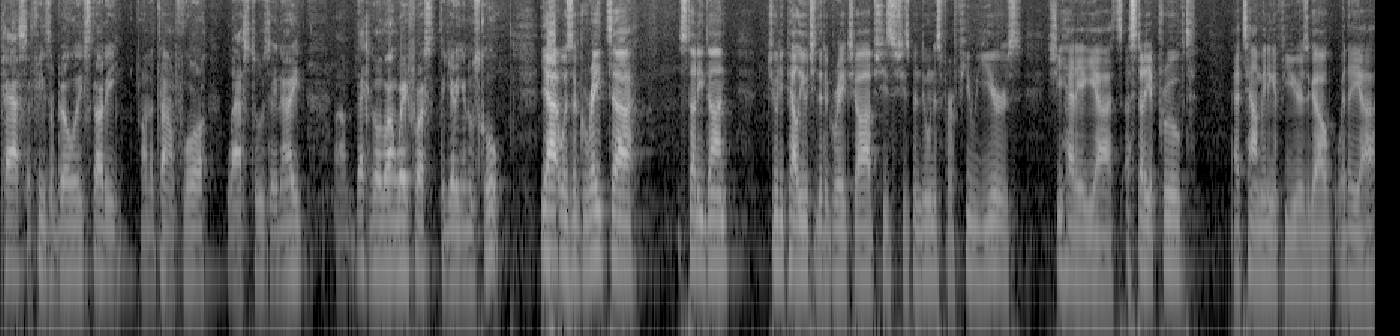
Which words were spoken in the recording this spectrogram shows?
passed a feasibility study on the town floor last Tuesday night. Um, that could go a long way for us to getting a new school. Yeah, it was a great uh, study done. Judy Pagliucci did a great job. She's, she's been doing this for a few years. She had a, uh, a study approved at town meeting a few years ago where they, uh,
